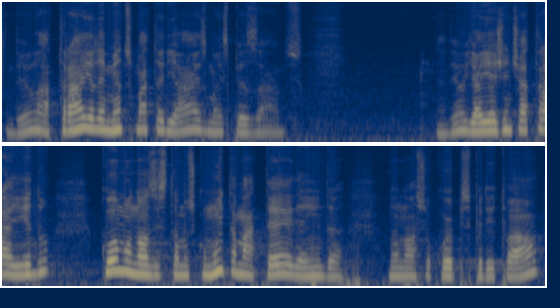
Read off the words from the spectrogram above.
Entendeu? Atrai elementos materiais mais pesados. Entendeu? E aí a gente é atraído, como nós estamos com muita matéria ainda no nosso corpo espiritual,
